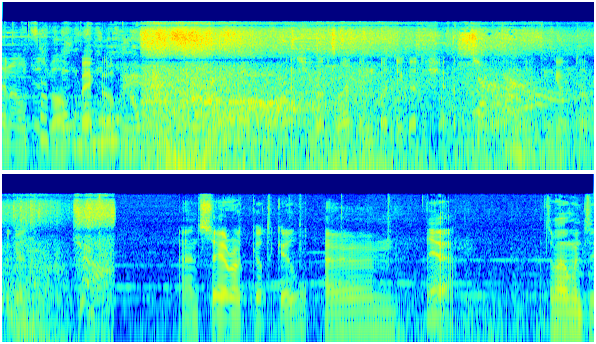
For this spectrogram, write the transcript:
Then I'll just walk back over here has been slain. and see what's happened, but they got a shot, so they can go top again. And Xerath got the kill. Um, yeah. At the moment, uh,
